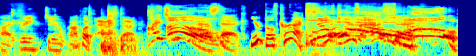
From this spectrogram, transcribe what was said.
All right, three, two, I put Aztec. I chose Oh! Aztec. You're both correct. No it is way! Aztec. Oh!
